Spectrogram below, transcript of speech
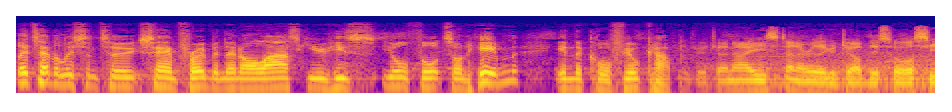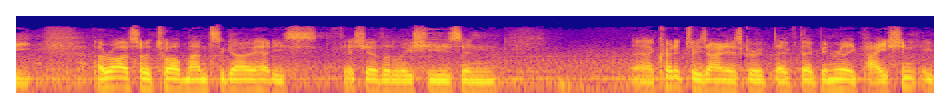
let's have a listen to Sam Freedman, then I'll ask you his your thoughts on him in the Caulfield Cup. I know he's done a really good job. This horse, he arrived sort of 12 months ago, had his fair share of little issues, and uh, credit to his owners group. They've, they've been really patient. We,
